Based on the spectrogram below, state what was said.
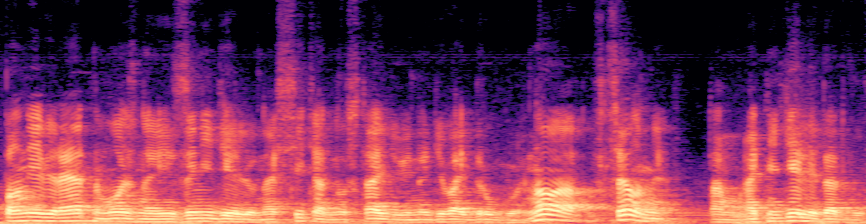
вполне вероятно можно и за неделю носить одну стадию и надевать другую. Но в целом там от недели до двух.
